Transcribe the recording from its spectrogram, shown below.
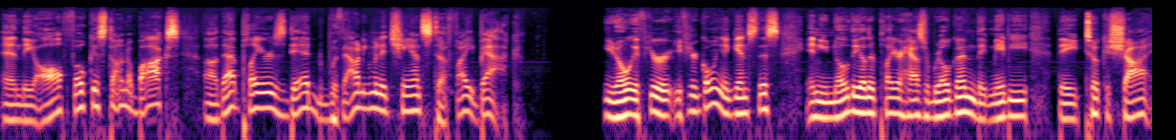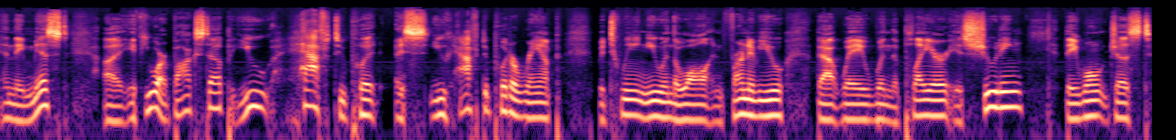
and they all focused on a box, uh, that player is dead without even a chance to fight back you know if you're if you're going against this and you know the other player has a railgun they maybe they took a shot and they missed uh, if you are boxed up you have to put a you have to put a ramp between you and the wall in front of you. That way when the player is shooting they won't just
